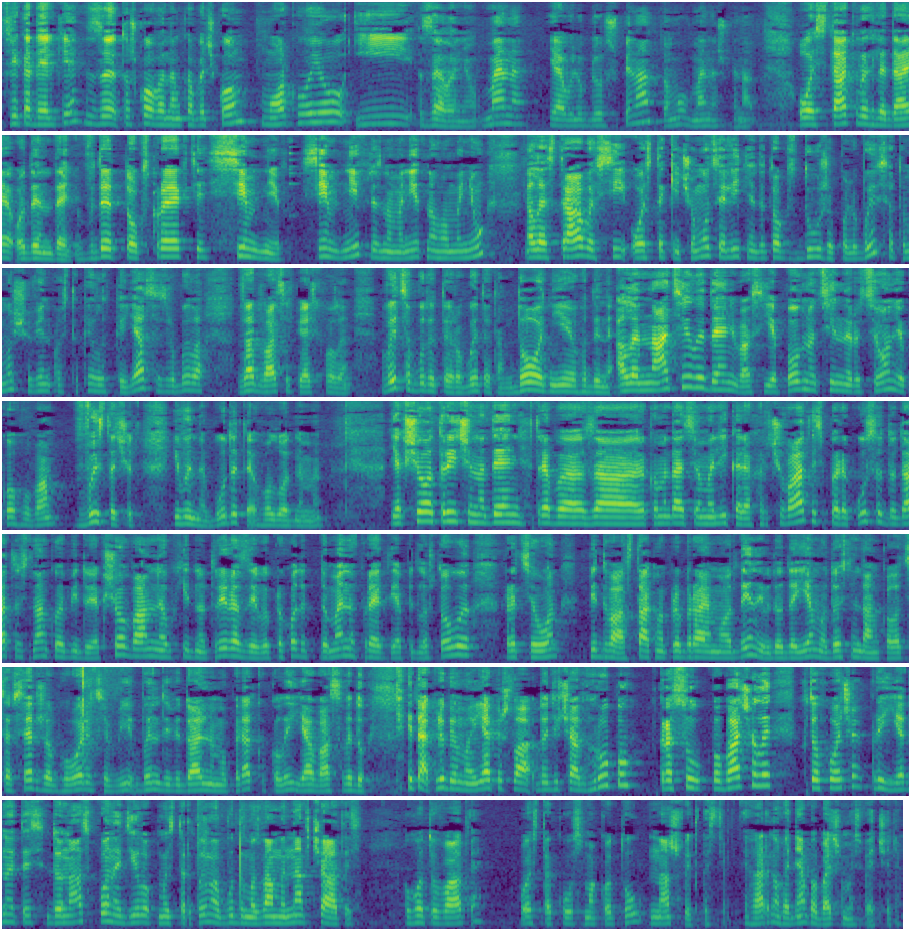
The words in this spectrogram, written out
фрікадельки з тушкованим кабачком, морквою і зеленю. В мене я люблю шпінат, тому в мене шпінат. Ось так виглядає один день. В детокс проєкті 7 днів. 7 днів різноманітного меню, але страви всі ось такі. Чому цей літній детокс дуже полюбився? Тому що він ось такий легкий. Я це зробила за 25 хвилин. Ви це будете робити там до однієї години. Але на цілий день у вас є повноцінний раціон, якого вам вистачить, і ви не будете голодними. Якщо тричі на день треба за рекомендаціями лікаря харчуватись, перекуси додати до сніданку обіду. Якщо вам необхідно три рази, ви приходите до мене в проєкт, я підлаштовую раціон під вас. Так, ми прибираємо один і додаємо до сніданку, але це все вже обговорюється в індивідуальному порядку, коли я вас веду. І так, любі мої, я пішла до дівчат в групу. Красу побачили. Хто хоче, приєднуйтесь до нас. В понеділок ми стартуємо. Будемо з вами навчатись готувати ось таку смакоту на швидкості. Гарного дня, побачимось ввечері.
